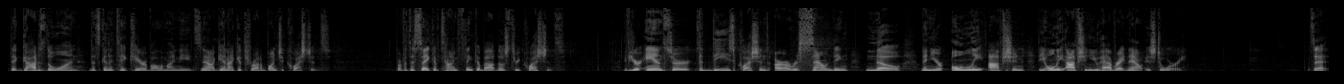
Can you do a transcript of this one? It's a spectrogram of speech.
that God is the one that's going to take care of all of my needs. Now, again, I could throw out a bunch of questions. But for the sake of time, think about those three questions. If your answer to these questions are a resounding no, then your only option, the only option you have right now is to worry. That's it.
